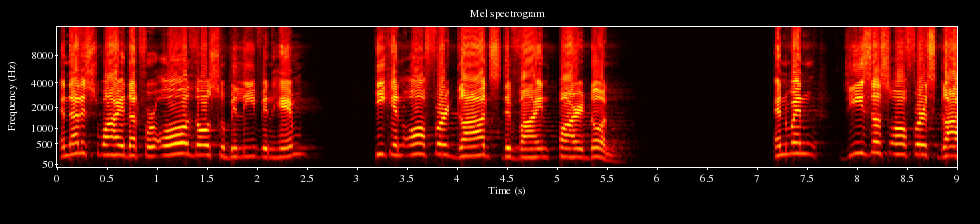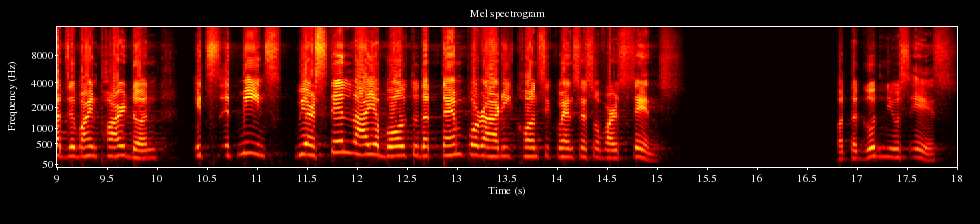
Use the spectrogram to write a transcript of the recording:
And that is why that for all those who believe in him, he can offer God's divine pardon. And when Jesus offers God's divine pardon, it's, it means we are still liable to the temporary consequences of our sins. But the good news is,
